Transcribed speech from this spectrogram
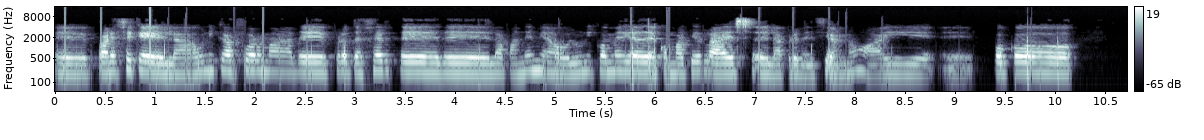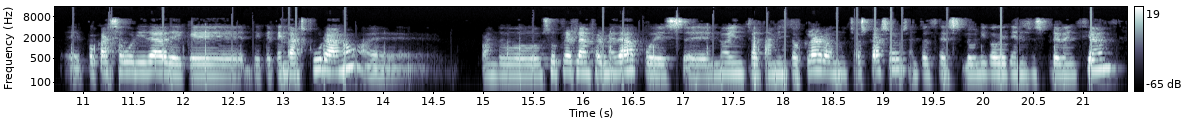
eh, parece que la única forma de protegerte de la pandemia o el único medio de combatirla es eh, la prevención, ¿no? Hay eh, poco eh, poca seguridad de que, de que tengas cura, ¿no? Eh, cuando sufres la enfermedad, pues eh, no hay un tratamiento claro en muchos casos, entonces lo único que tienes es prevención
